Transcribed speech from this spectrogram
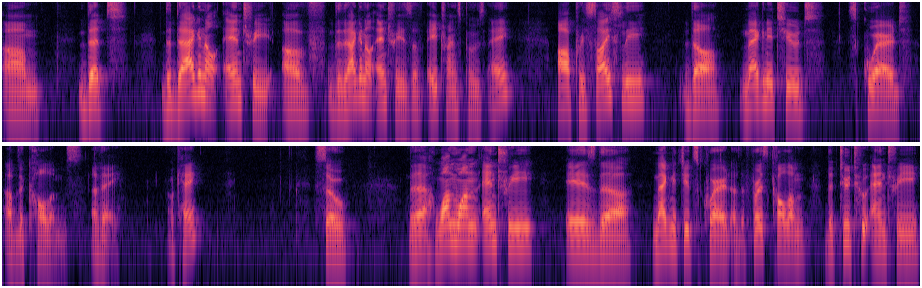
um, that the diagonal entry of the diagonal entries of A transpose A are precisely the magnitude squared of the columns of A. Okay? So the 1, 1 entry is the magnitude squared of the first column. The 2, 2 entry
